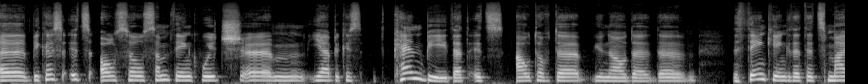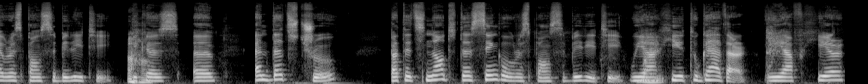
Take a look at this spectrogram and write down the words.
uh, because it's also something which um, yeah because it can be that it's out of the you know the the, the thinking that it's my responsibility because uh, and that's true but it's not the single responsibility. We are here together. We are here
